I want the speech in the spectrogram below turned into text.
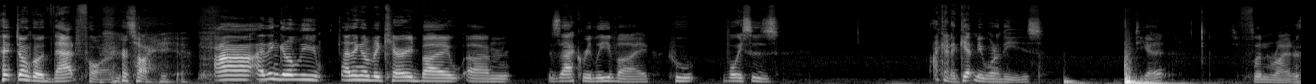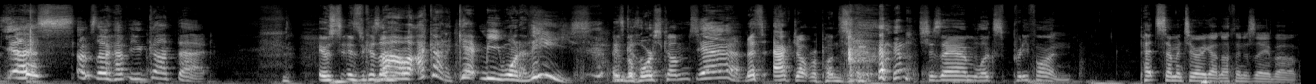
it's. Don't go that far. Sorry. Uh, I think it'll be. I think it'll be carried by um, Zachary Levi, who voices. I gotta get me one of these. Do you get it? Flynn Rider. Yes, I'm so happy you got that. It was. It's because I'm. I gotta get me one of these. And the horse comes. Yeah. Let's act out Rapunzel. Shazam looks pretty fun. Pet Cemetery got nothing to say about.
